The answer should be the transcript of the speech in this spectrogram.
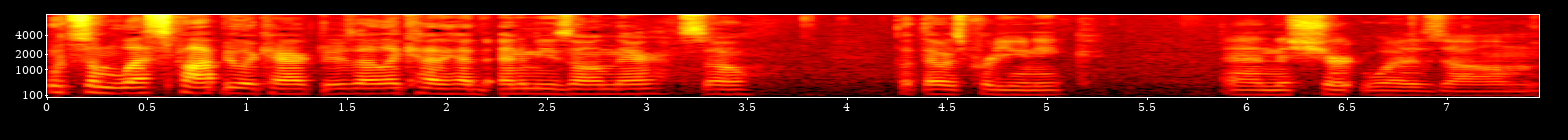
With some less popular characters. I like how they had the enemies on there, so thought that was pretty unique. And this shirt was um,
